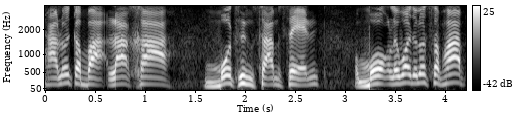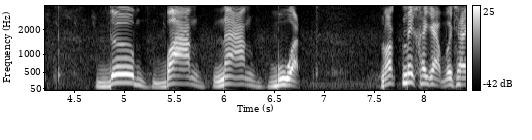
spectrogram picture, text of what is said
หารถกระบะราคา บ่ถึง 3 0 0แสนบอกเลยว่าจะรถสภาพเดิมบางนางบวชน็อตไม่ขยับไว้ใช้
